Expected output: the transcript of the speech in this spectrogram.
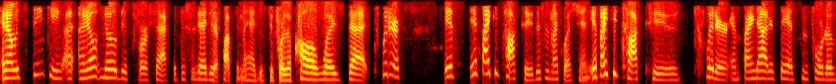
And I was thinking, I, I don't know this for a fact, but this is the idea that popped in my head just before the call was that Twitter, if if I could talk to, this is my question, if I could talk to Twitter and find out if they had some sort of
